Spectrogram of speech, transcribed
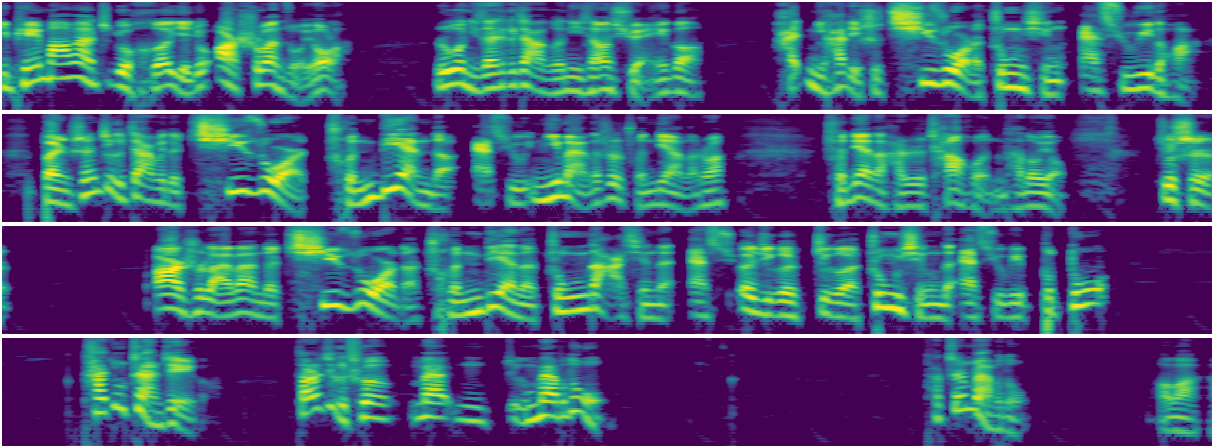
你便宜八万，这就合也就二十万左右了。如果你在这个价格你想选一个还你还得是七座的中型 SUV 的话，本身这个价位的七座纯电的 SUV，你买的是纯电的是吧？纯电的还是插混的，它都有，就是二十来万的七座的纯电的中大型的 S 呃这个这个中型的 SUV 不多，它就占这个。当然这个车卖这个卖不动，它真卖不动，好吧？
